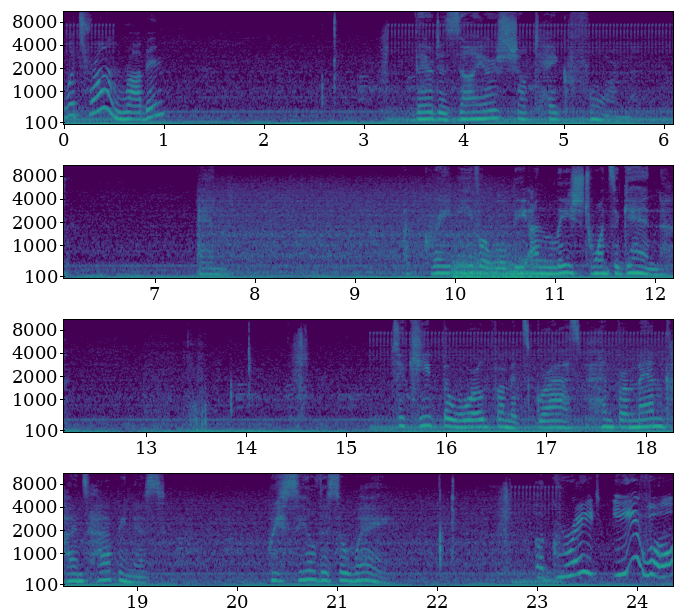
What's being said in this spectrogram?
What's wrong, Robin? Their desires shall take form. And a great evil will be unleashed once again. To keep the world from its grasp and for mankind's happiness, we seal this away. A great evil?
